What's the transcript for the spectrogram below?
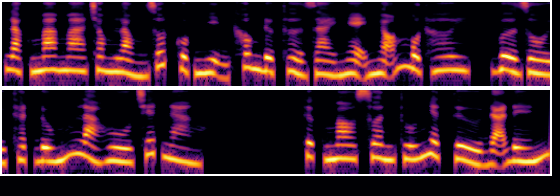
lạc ma ma trong lòng rốt cuộc nhịn không được thở dài nhẹ nhõm một hơi, vừa rồi thật đúng là hù chết nàng. Thực mau xuân thú nhật tử đã đến,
